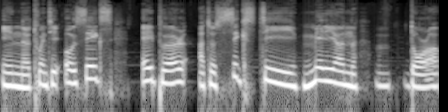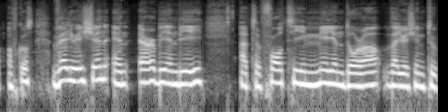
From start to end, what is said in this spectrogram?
in uh, 2006, Apple at a 60 million dollar, of course, valuation and Airbnb at a 40 million dollar valuation too.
